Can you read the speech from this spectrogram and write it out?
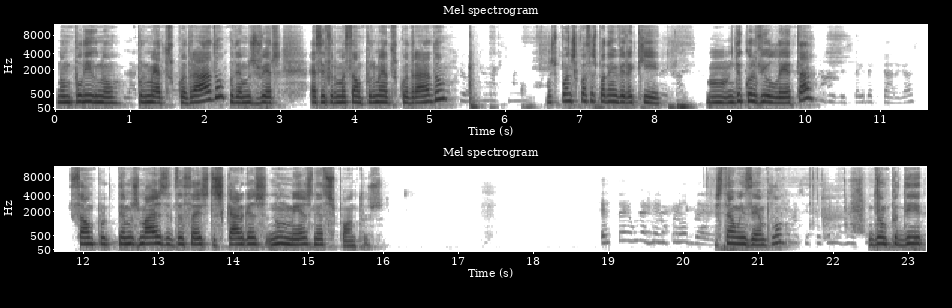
num polígono por metro quadrado. Podemos ver essa informação por metro quadrado. Os pontos que vocês podem ver aqui hum, de cor violeta são porque temos mais de 16 descargas num mês nesses pontos. Este é um exemplo de um pedido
